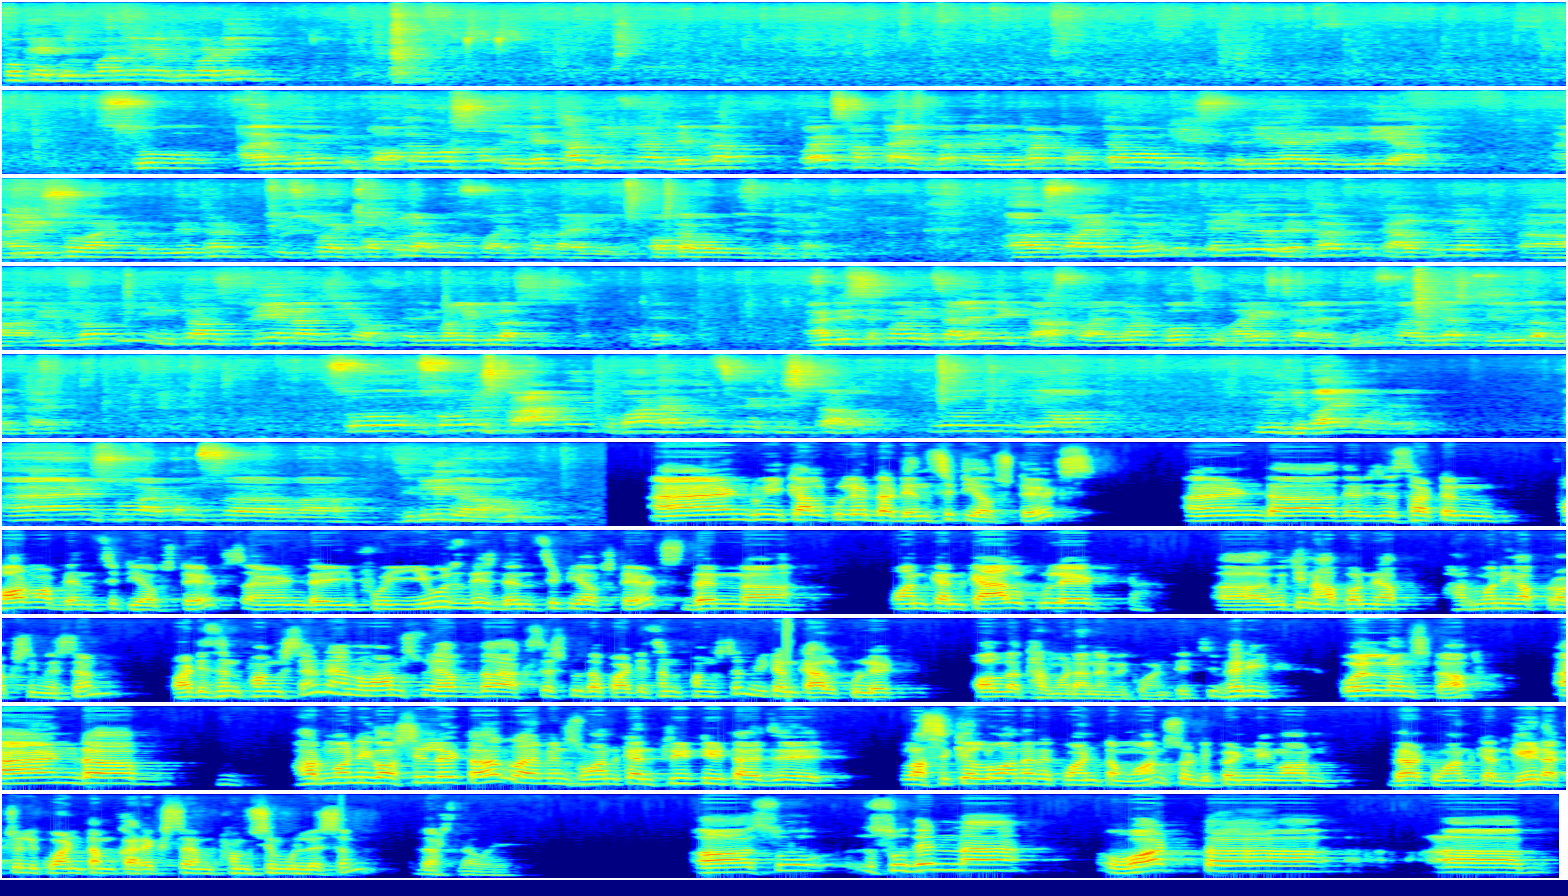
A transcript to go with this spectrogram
Okay, good morning, everybody. So I am going to talk about a method which we have developed quite some time back. I never talked about this anywhere in India. And so and the method is quite popular now, so I thought I'll talk about this method. Uh, so I am going to tell you a method to calculate uh, entropy in terms free energy of any molecular system. And this is quite a challenging task, so I will not go through why it's challenging. So I will just tell you the method. So, so we'll start with what happens in a crystal. You, you, are, you Debye model, and so atoms are uh, jiggling around, and we calculate the density of states, and uh, there is a certain form of density of states, and if we use this density of states, then uh, one can calculate uh, within harmonic approximation partition function, and once we have the access to the partition function, we can calculate all the thermodynamic quantities. It's very well-known stuff. And uh, harmonic oscillator, I mean, one can treat it as a classical one or a quantum one. So depending on that, one can get actually quantum correction from simulation. That's the way. Uh, so, so then uh, what uh, uh,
